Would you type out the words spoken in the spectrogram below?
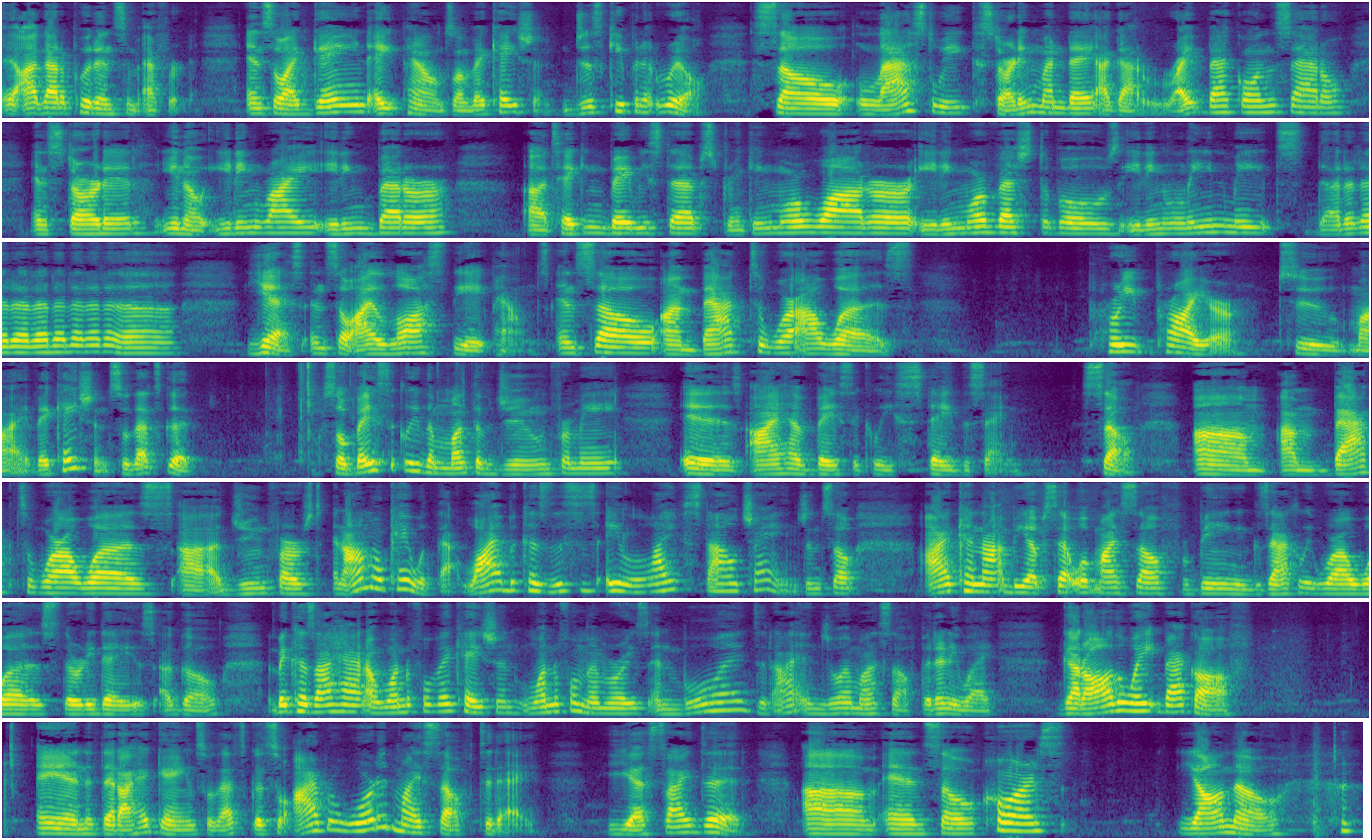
I got to put in some effort. And so i gained eight pounds on vacation just keeping it real. So last week starting monday i got right back on the saddle and started you know eating right eating better uh, taking baby steps, drinking more water, eating more vegetables, eating lean meats, da da da da da da da da. Yes, and so I lost the eight pounds, and so I'm back to where I was pre prior to my vacation. So that's good. So basically, the month of June for me is I have basically stayed the same. So um, I'm back to where I was uh, June 1st, and I'm okay with that. Why? Because this is a lifestyle change. And so I cannot be upset with myself for being exactly where I was 30 days ago because I had a wonderful vacation, wonderful memories, and boy, did I enjoy myself. But anyway, got all the weight back off and that I had gained, so that's good. So I rewarded myself today. Yes, I did. Um, and so, of course, y'all know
